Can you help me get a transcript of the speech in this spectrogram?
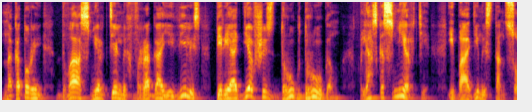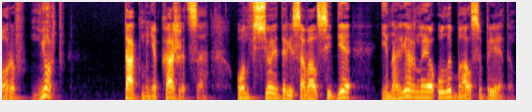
на который два смертельных врага явились, переодевшись друг другом. Пляска смерти, ибо один из танцоров мертв. Так, мне кажется, он все это рисовал себе и, наверное, улыбался при этом.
